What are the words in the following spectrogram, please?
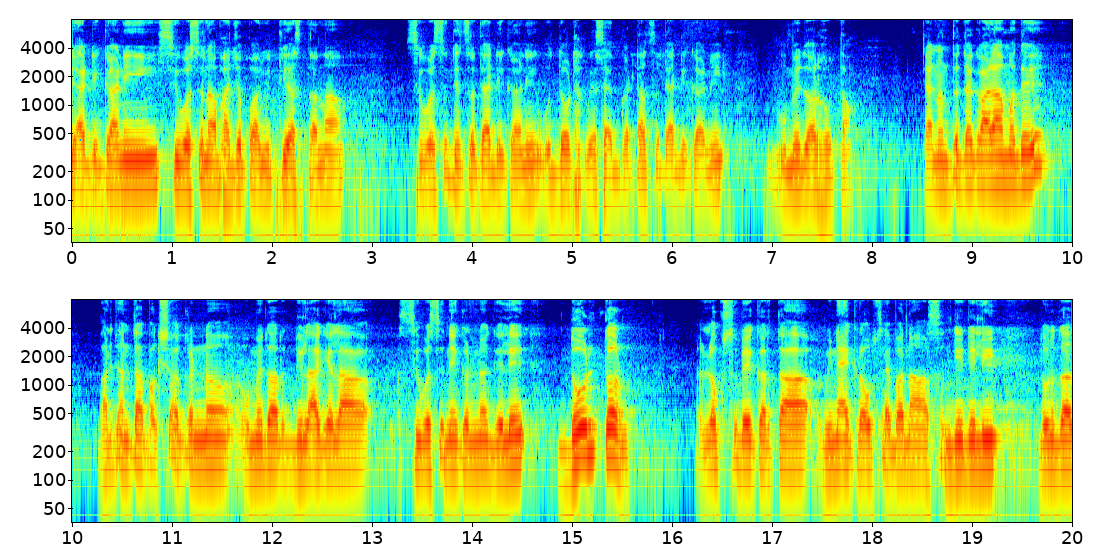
या ठिकाणी शिवसेना भाजपा युती असताना शिवसेनेचं त्या ठिकाणी उद्धव ठाकरे साहेब गटाचं त्या ठिकाणी उमेदवार होता. त्यानंतरच्या काळामध्ये भारतीय जनता पक्षाकडनं उमेदवार दिला गेला शिवसेनेकडनं गेले दोन टर्म लोकसभेकरता विनायक राऊत साहेबांना संधी दिली. दोन हजार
